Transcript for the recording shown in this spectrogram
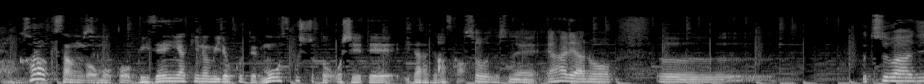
あ唐木さんが思うこう、備前焼きの魅力ってもう少しちょっと教えていただけますか？そうですね。やはりあの、うー器自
